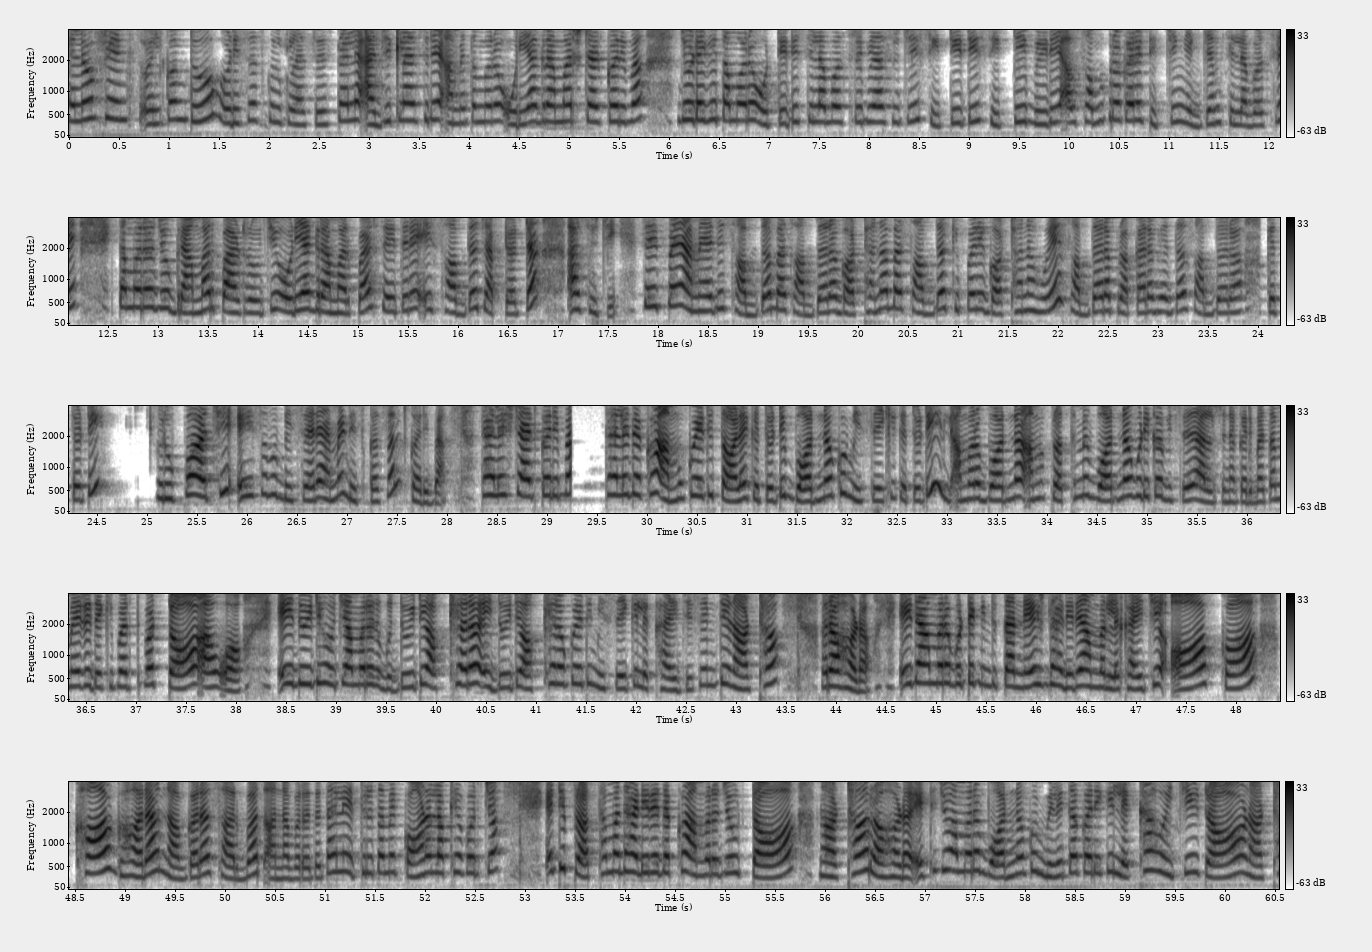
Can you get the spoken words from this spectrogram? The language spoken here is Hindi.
hello friends welcome to Odisha school classes তাহলে আজ ক্লাসে আমি তোমার ওড়িয়া গ্রামার স্টার্ট করা যেটা কি তোমার ওটিটি সিলাবসরে বি আসুচি সিটিটি সিটি বিডি আবু প্রকার টিচিং এক্সাম সিলাবসরে তোমার যে গ্রামার পার্ট রয়েছে ওড়িয়া গ্রামার পার্ট সেইতে এই শব্দ চ্যাপ্টরটা আসুচি সেইপাই আমি আজ শব্দ বা শব্দর গঠন বা শব্দ কিপর গঠন হুয়ে শব্দর প্রকারভেদ শব্দর কতটি রূপ ଅଛି ଏହିସବୁ ବିଷୟରେ ଆମେ ଡିସ୍କସନ୍ କରିବା ତାହେଲେ ଷ୍ଟାର୍ଟ କରିବା ତାହେଲେ ଦେଖ ଆମକୁ ଏଠି ତଳେ କେତୋଟି ବର୍ଣ୍ଣକୁ ମିଶାଇକି କେତୋଟି ଆମର ବର୍ଣ୍ଣ ଆମେ ପ୍ରଥମେ ବର୍ଣ୍ଣଗୁଡ଼ିକ ବିଷୟରେ ଆଲୋଚନା କରିବା ତୁମେ ଏଠି ଦେଖିପାରୁଥିବ ଟ ଆଉ ଅ ଏଇ ଦୁଇଟି ହେଉଛି ଆମର ଦୁଇଟି ଅକ୍ଷର ଏଇ ଦୁଇଟି ଅକ୍ଷରକୁ ଏଠି ମିଶାଇକି ଲେଖା ହେଇଛି ସେମିତି ନଠ ରହଡ଼ ଏଇଟା ଆମର ଗୋଟେ କିନ୍ତୁ ତା ନେକ୍ସଟ ଧାଡ଼ିରେ ଆମର ଲେଖା ହେଇଛି ଅ କ ଖ ଘର ନଗର ସରବତ ଅନବରତ ତାହେଲେ ଏଥିରୁ ତୁମେ କ'ଣ ଲକ୍ଷ୍ୟ କରୁଛ ଏଠି ପ୍ରଥମ ଧାଡ଼ିରେ ଦେଖ ଆମର ଯେଉଁ ଟ ନଠ ରହଡ଼ ଏଠି ଯେଉଁ ଆମର ବର୍ଣ୍ଣକୁ ମିଳିତ କରିକି ଲେଖା ହୋଇଛି ହୋଇଛି ଟଣ ଅଠ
